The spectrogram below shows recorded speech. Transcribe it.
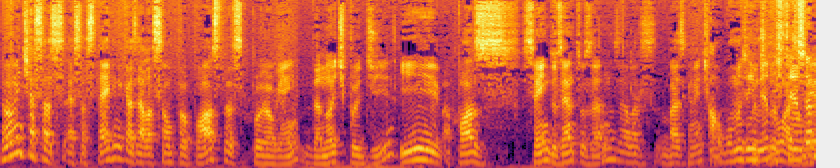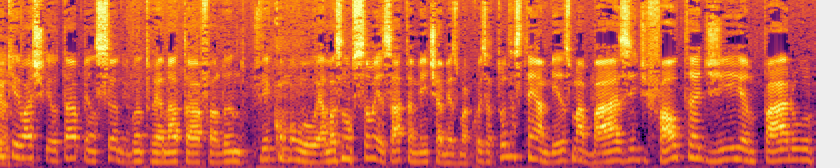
Normalmente essas, essas técnicas, elas são propostas por alguém da da noite para o dia e após 100, 200 anos, elas basicamente algumas em menos tempo. Sabe que eu acho que eu estava pensando enquanto o Renato estava falando, ver como elas não são exatamente a mesma coisa, todas têm a mesma base de falta de amparo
